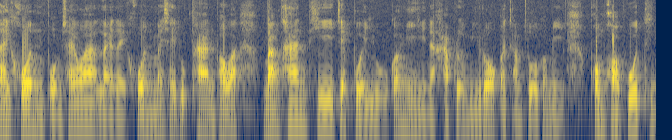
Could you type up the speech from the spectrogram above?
ลาย ๆ คน ผมใช่ว่าหลาย ๆ คนไม่ใช่ทุกท่าน เพราะว่าบางท่านที่เจ็บป่วยอยู่ก็มีนะครับ หรือมีโรคประจำตัวก็มี ผมขอพูดถึง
